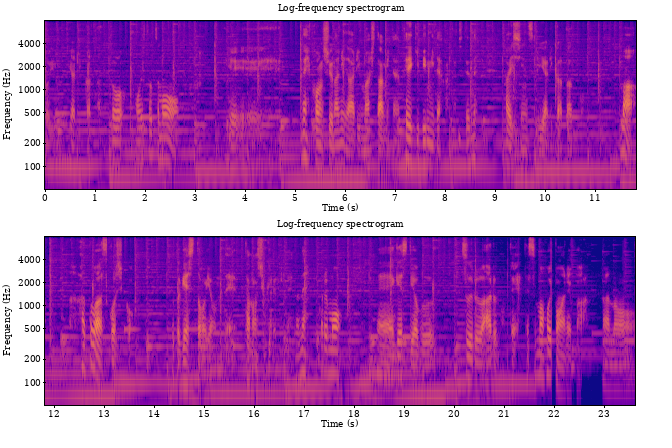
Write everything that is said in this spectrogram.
というやり方と、もう一つも、えー、ね、今週何がありましたみたいな定期便みたいな形でね、配信するやり方と、まあ、あとは少しこう、ちょっとゲストを呼んで楽しくるみたいなね。これも、えー、ゲスト呼ぶツールはあるのででスマホ1本あればあの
